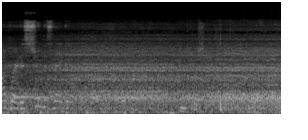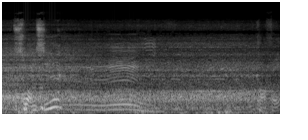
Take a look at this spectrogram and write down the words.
Brazil operate as soon as they get. Swanson. Mm. Coffey.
